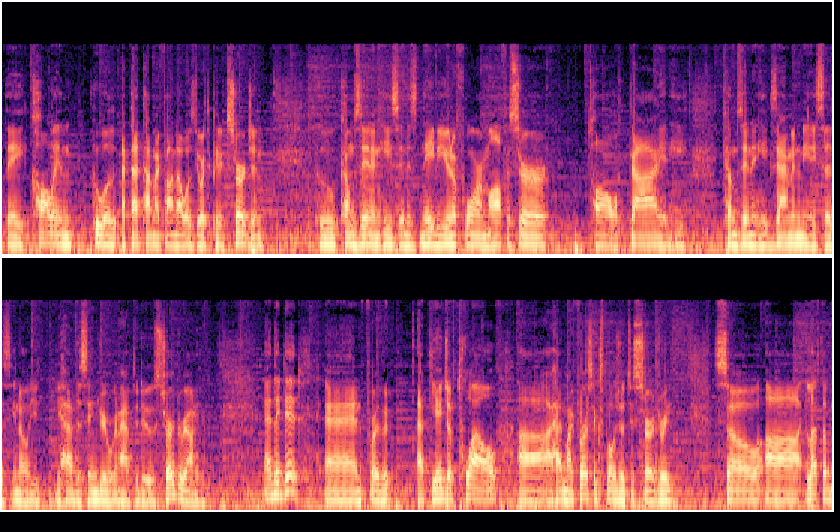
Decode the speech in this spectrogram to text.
they call in who was, at that time I found out was the orthopedic surgeon, who comes in and he's in his Navy uniform, officer, tall guy, and he comes in and he examined me and he says, you know, you, you have this injury, we're going to have to do surgery on you. And they did. And for the, at the age of 12, uh, I had my first exposure to surgery. So uh, it left a,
